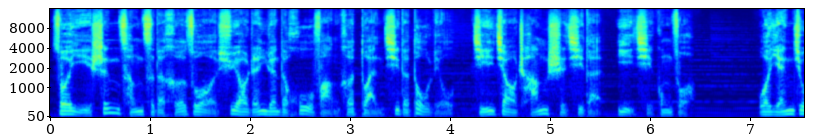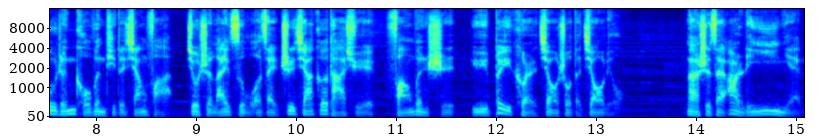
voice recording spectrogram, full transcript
所以深层次的合作需要人员的互访和短期的逗留及较长时期的一起工作。我研究人口问题的想法，就是来自我在芝加哥大学访问时与贝克尔教授的交流。那是在二零一一年，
